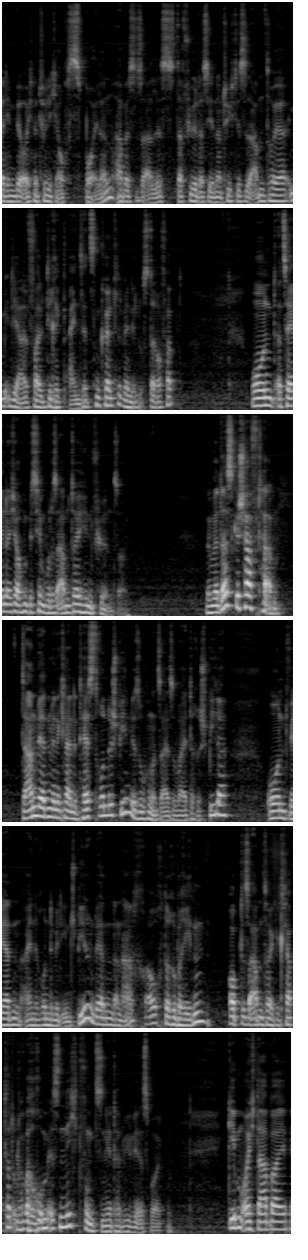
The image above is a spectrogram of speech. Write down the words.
bei dem wir euch natürlich auch spoilern, aber es ist alles dafür, dass ihr natürlich dieses Abenteuer im Idealfall direkt einsetzen könntet, wenn ihr Lust darauf habt. Und erzählen euch auch ein bisschen, wo das Abenteuer hinführen soll. Wenn wir das geschafft haben, dann werden wir eine kleine Testrunde spielen. Wir suchen uns also weitere Spieler und werden eine Runde mit ihnen spielen und werden danach auch darüber reden, ob das Abenteuer geklappt hat oder warum es nicht funktioniert hat, wie wir es wollten. Geben euch dabei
